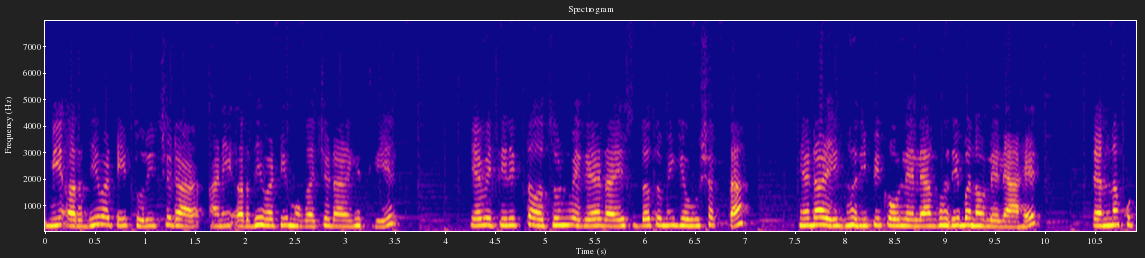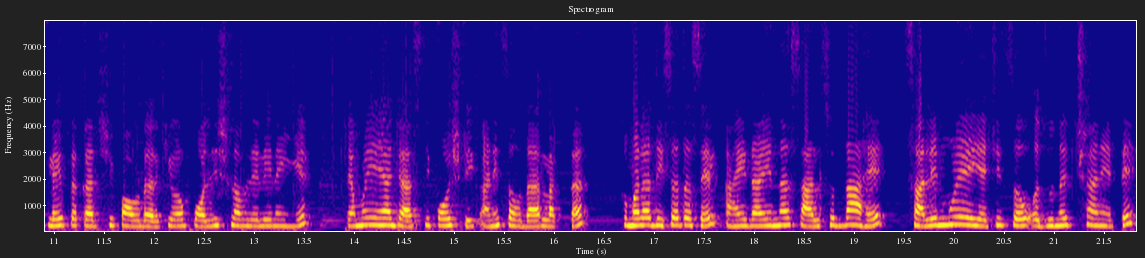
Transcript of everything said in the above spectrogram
मी अर्धी वाटी तुरीची डाळ आणि अर्धी वाटी मुगाची डाळ घेतली आहे. या व्यतिरिक्त अजून वेगळ्या डाळीसुद्धा तुम्ही घेऊ शकता. ह्या डाळी घरी पिकवलेल्या घरी बनवलेल्या आहेत. त्यांना कुठल्याही प्रकारची पावडर किंवा पॉलिश लावलेली नाही आहे त्यामुळे ह्या जास्ती पौष्टिक आणि चवदार लागतात. तुम्हाला दिसत असेल काही डाळींना सालसुद्धा आहे. सालींमुळे याची चव अजूनच छान येते.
